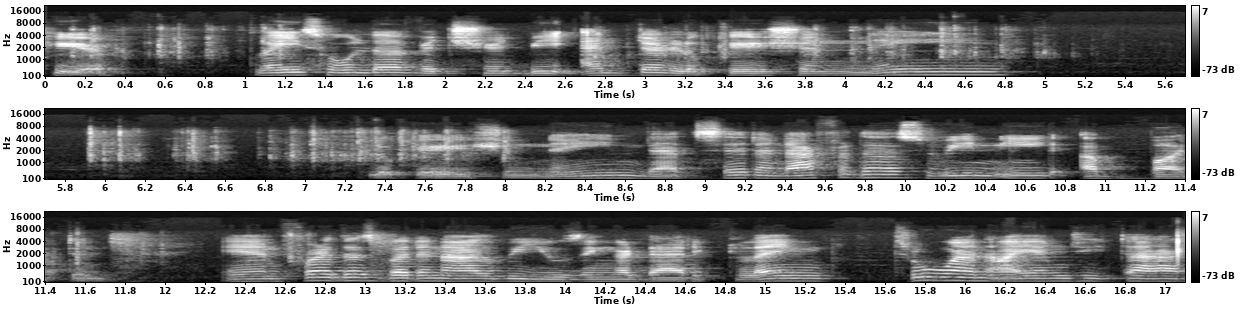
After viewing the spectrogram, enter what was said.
here. Placeholder which should be enter location name. Location name that's it. And after this we need a button. And for this button i'll be using a direct link through an img tag.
